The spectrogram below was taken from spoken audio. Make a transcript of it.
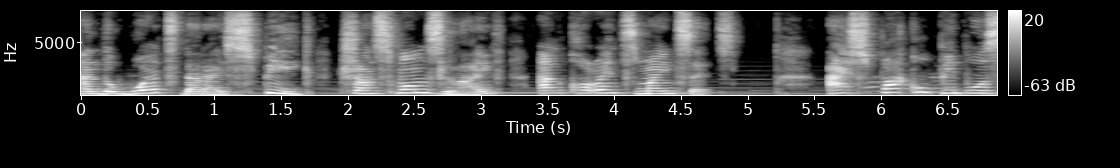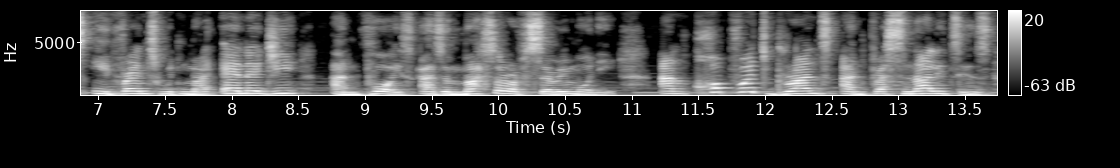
and the words that I speak transforms life and currents mindsets. I sparkle people's events with my energy and voice as a master of ceremony, and corporate brands and personalities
